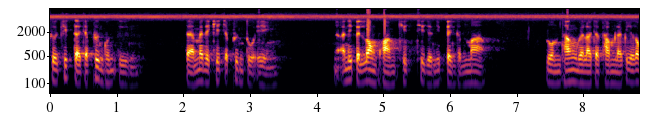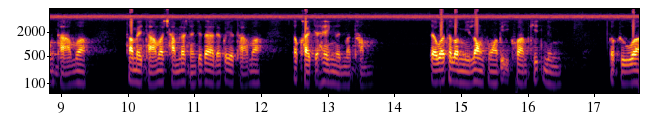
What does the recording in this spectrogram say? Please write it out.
คือคิดแต่จะพึ่งคนอื่น แต่ไม่ได้คิดจะพึ่งตัวเอง อันนี้เป็นร่องความคิดที่เดี๋ยวนี้เป็นกันมาก รวมทั้งเวลาจะทำอะไรก็จะต้องถามว่า ถ้าไม่ถามว่าช้ำแล้วฉันจะได้แล้วก็จะถามว่า แล้วใครจะให้เงินมาทำแต่ว่าถ้าเรามีร่องความคิดอีกความคิดหนึ่งก็คือว่า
